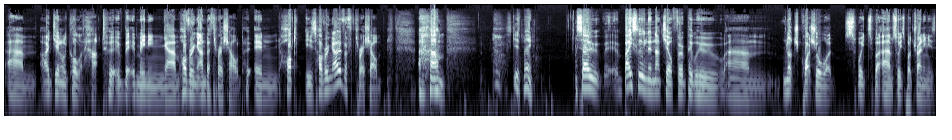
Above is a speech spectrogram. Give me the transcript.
Um, I generally call it hut, meaning um, hovering under threshold, and hot is hovering over threshold. um, excuse me. So, basically, in a nutshell, for people who um, not quite sure what sweet spot um, sweet spot training is,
